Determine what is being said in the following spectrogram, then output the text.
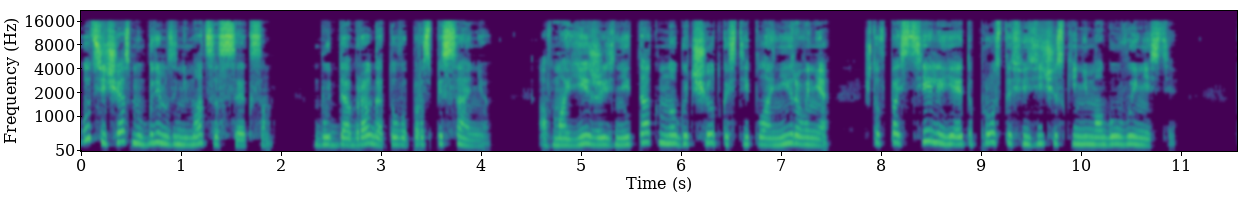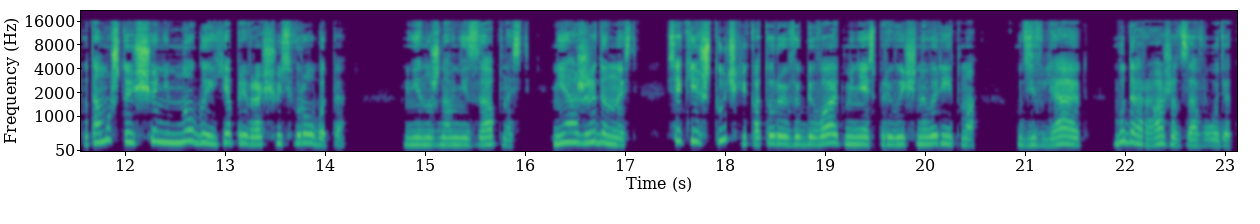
Вот сейчас мы будем заниматься сексом. Будь добра, готова по расписанию. А в моей жизни и так много четкости и планирования, что в постели я это просто физически не могу вынести. Потому что еще немного, и я превращусь в робота. Мне нужна внезапность, неожиданность, всякие штучки, которые выбивают меня из привычного ритма, удивляют, будоражат, заводят.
